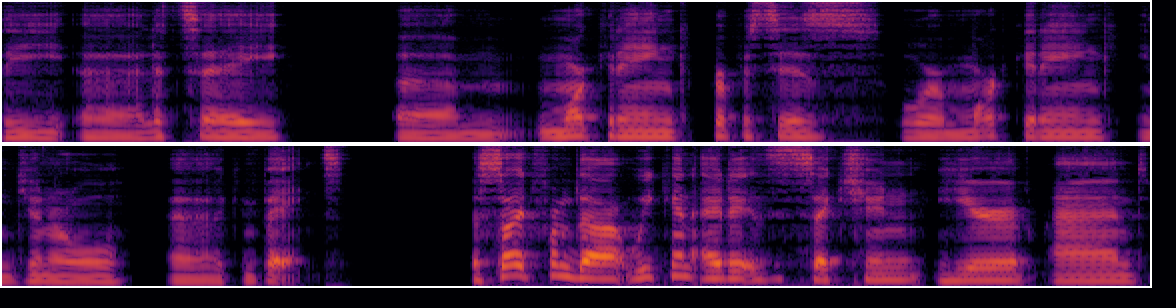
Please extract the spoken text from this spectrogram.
the uh, let's say um, marketing purposes or marketing in general uh, campaigns. Aside from that, we can edit this section here and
